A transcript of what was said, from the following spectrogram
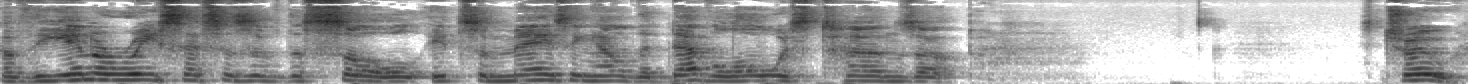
of the inner recesses of the soul, it's amazing how the devil always turns up. It's true.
